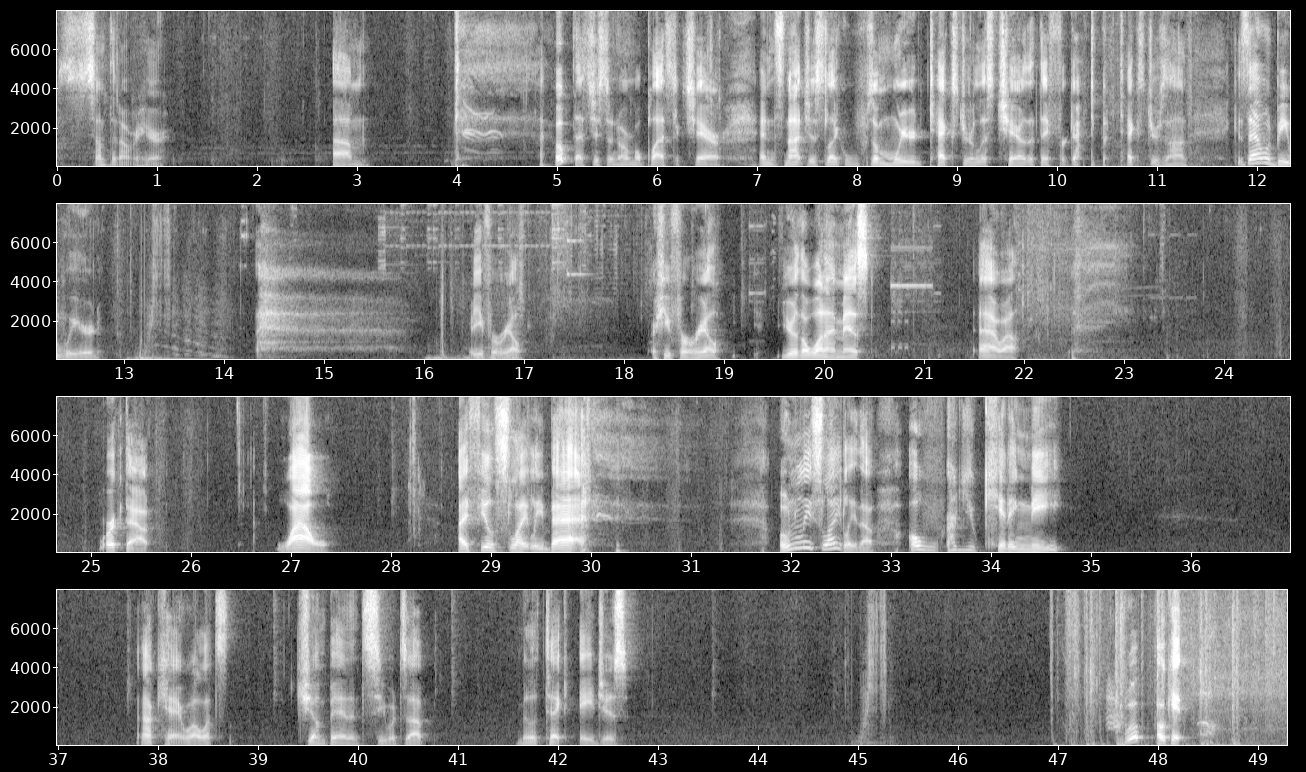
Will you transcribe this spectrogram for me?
Something over here. Um... I hope that's just a normal plastic chair. And it's not just like some weird textureless chair that they forgot to put textures on. Because that would be weird. Are you for real? Are you for real? You're the one I missed. Ah, well. Worked out. Wow. I feel slightly bad. Only slightly, though. Oh, are you kidding me? Okay, well, let's jump in and see what's up. Militech Ages. Whoop. Okay.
